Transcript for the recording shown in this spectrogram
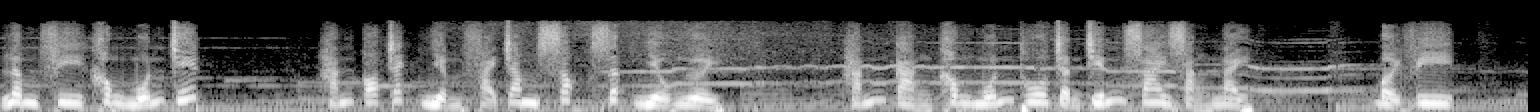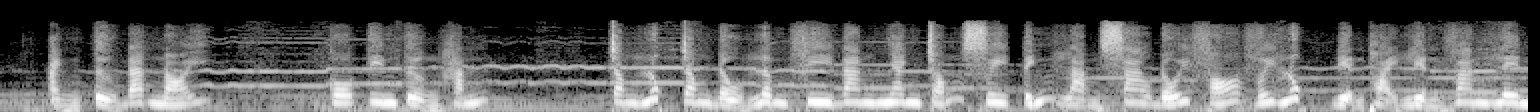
Lâm Phi không muốn chết. Hắn có trách nhiệm phải chăm sóc rất nhiều người. Hắn càng không muốn thua trận chiến sai rằng này. Bởi vì, Ảnh tử đã nói, Cô tin tưởng hắn. Trong lúc trong đầu Lâm Phi đang nhanh chóng suy tính làm sao đối phó với lúc điện thoại liền vang lên.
